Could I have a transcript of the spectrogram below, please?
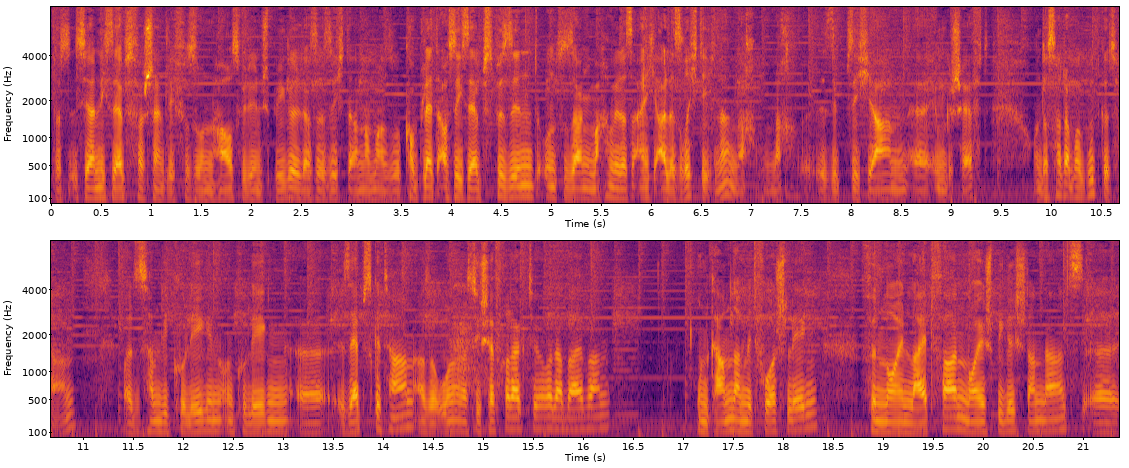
Das ist ja nicht selbstverständlich für so ein Haus wie den Spiegel, dass er sich da nochmal so komplett auf sich selbst besinnt und zu sagen, machen wir das eigentlich alles richtig, ne? nach, nach 70 Jahren äh, im Geschäft. Und das hat aber gut getan, weil das haben die Kolleginnen und Kollegen äh, selbst getan, also ohne dass die Chefredakteure dabei waren und kamen dann mit Vorschlägen für einen neuen Leitfaden, neue Spiegelstandards, äh,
